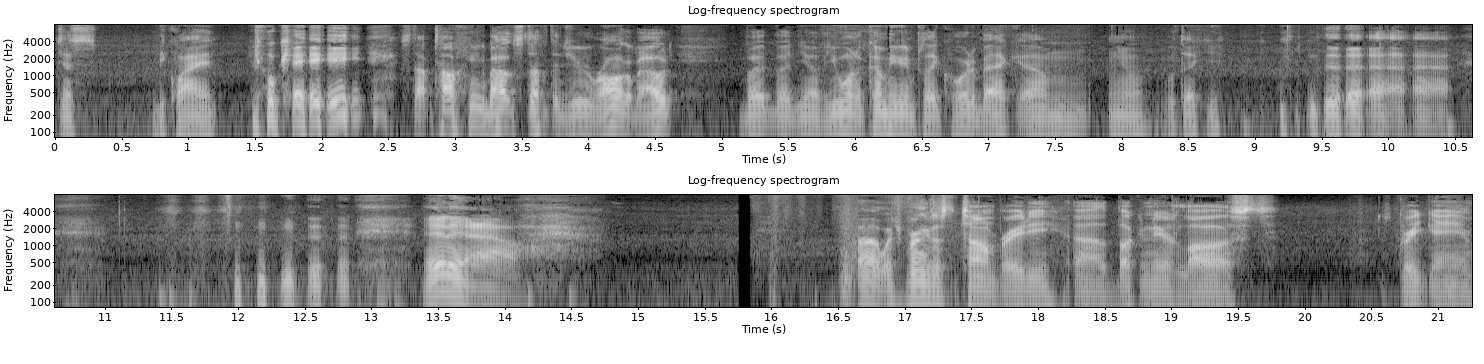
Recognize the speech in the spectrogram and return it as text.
just be quiet, okay? Stop talking about stuff that you're wrong about. But but you know, if you want to come here and play quarterback, um, you know, we'll take you. Anyhow, uh, which brings us to Tom Brady. Uh, the Buccaneers lost. Great game.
